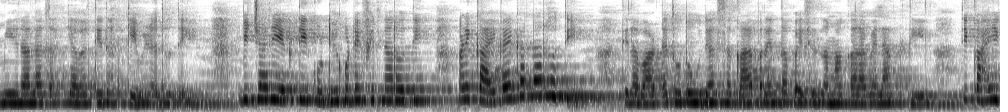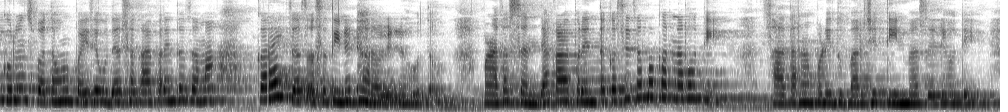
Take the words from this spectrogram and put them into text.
मीराला धक्क्यावरती धक्के मिळत होते. बिचारी एकटी कुठे कुठे फिरणार होती आणि काय काय करणार होती? तिला वाटत होतं उद्या सकाळपर्यंत पैसे जमा करावे लागतील. ती काही करून स्वतःहून पैसे उद्या सकाळपर्यंत जमा करायचंच असं तिने ठरवलेलं होतं. पण आता संध्याकाळपर्यंत कसे जमा करणार होती? साधारणपणे दुपारचे तीन वाजलेले होते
